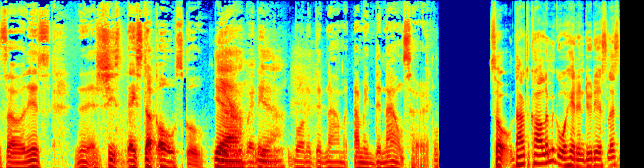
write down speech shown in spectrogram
So this, she's they stuck old school. Yeah, where they yeah. wanted to nom- I mean denounce her. So, Dr. Carl, let me go ahead and do this. Let's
